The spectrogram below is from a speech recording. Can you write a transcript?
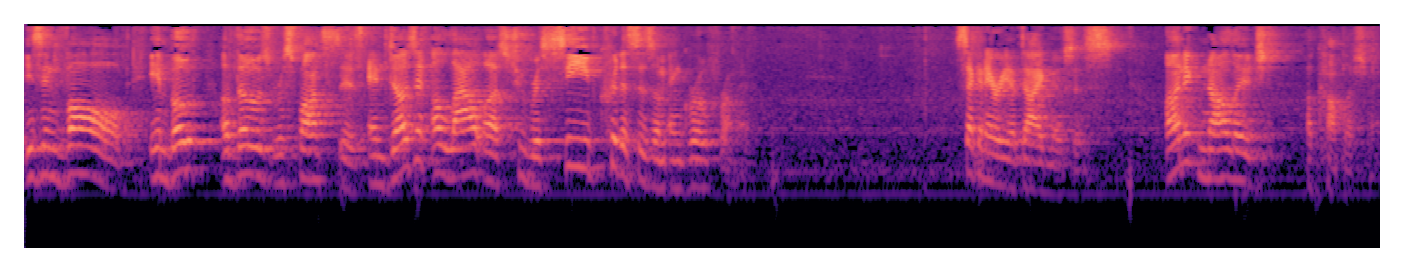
is involved in both of those responses and doesn't allow us to receive criticism and grow from it. Second area of diagnosis unacknowledged accomplishment.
